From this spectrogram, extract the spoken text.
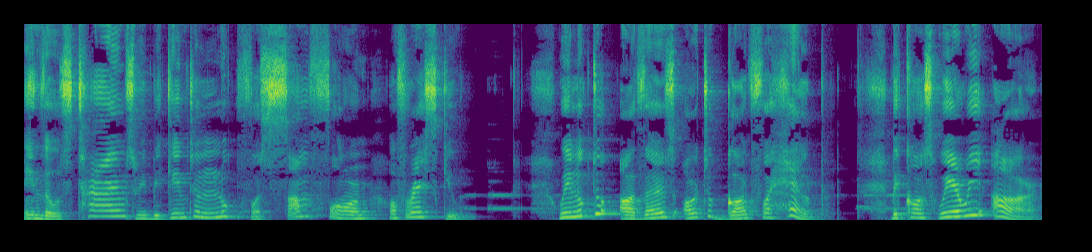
In those times, we begin to look for some form of rescue. We look to others or to God for help because where we are,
